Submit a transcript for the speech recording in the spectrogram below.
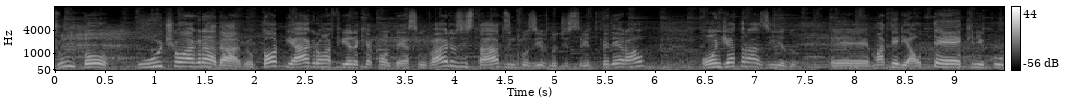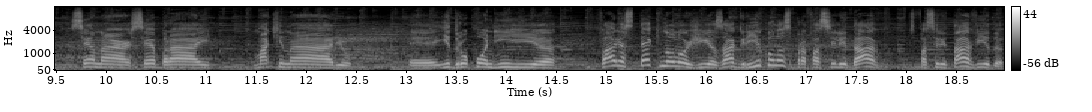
Juntou o útil ao agradável. Top Agro é uma feira que acontece em vários estados, inclusive no Distrito Federal, onde é trazido é, material técnico, Senar, Sebrae, maquinário, é, hidroponia, várias tecnologias agrícolas para facilitar, facilitar a vida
